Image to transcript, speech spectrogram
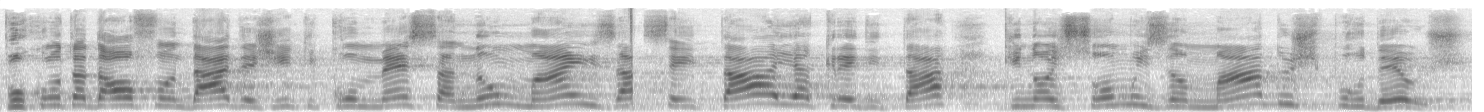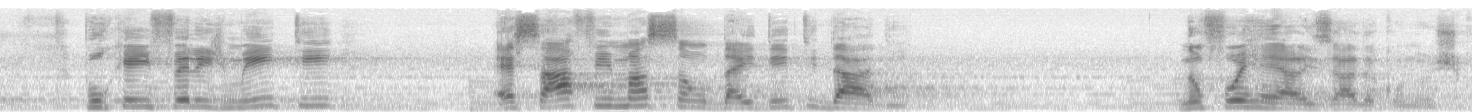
Por conta da orfandade, a gente começa a não mais aceitar e acreditar que nós somos amados por Deus, porque infelizmente essa afirmação da identidade não foi realizada conosco.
